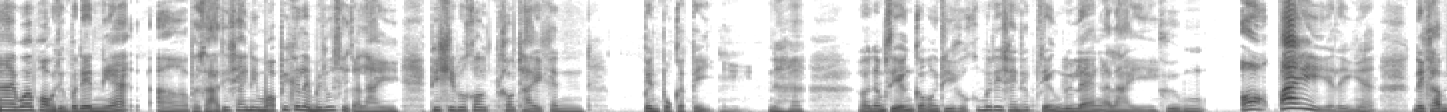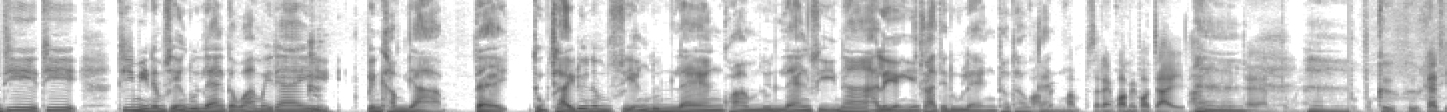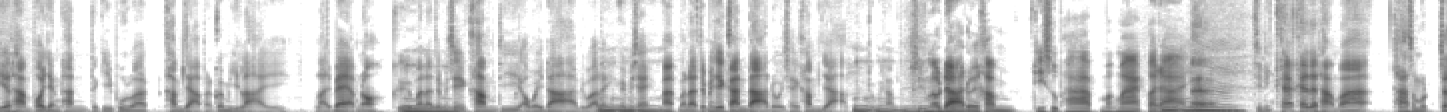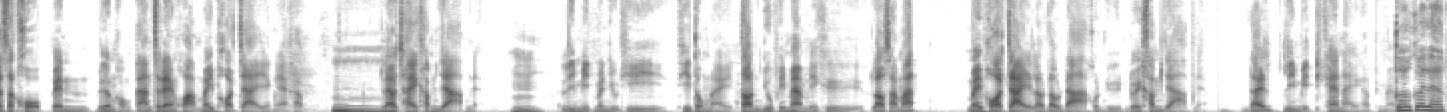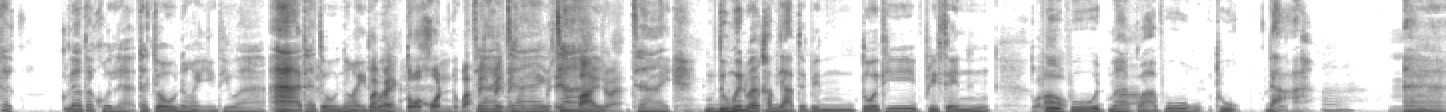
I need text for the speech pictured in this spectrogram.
ง่ายๆ ว่าพอมาถึงประเด็นเนี้ยอ่าภาษาที่ใช้ในม็อบพี่ก็เลยไม่รู้สึกอะไร พี่คิดว่าเขาเขาใช้กันเป็นปกติอืมนะฮะแล้ว น้ำเสียงก็บางทีเขาก็ไม่ได้ใช้น้ำเสียงรุนแรงอะไร คือออกไปอะไรอย่างเงี้ย ในคำที่ที่ที่มีน้ำเสียงรุนแรงแต่ว่าไม่ได้เป็นคำหยาบ แต่ถูกใช้ด้วยน้ำเสียงรุนแรง ความรุนแรงสีหน้าอะไรอย่างเงี้ยก็อาจจะดูแรงเท่าความๆกันเป็นความแสดงความไม่พอใจผ่านอ่าแทนถูกไหมฮะอ่าคือคือแค่ที่จะถามเพราะอย่างทันตะกี้พูดว่าคำหยาบมันก็มีหลาย หลายแบบเนาะคือมันอาจจะไม่ใช่คำที่เอาไว้ด่าหรืออะไรอืมเอ้ยไม่ใช่อืมอะมันอาจจะไม่ใช่การด่าโดยใช้คำหยาบอืมถูกไหมครับอืมซึ่งเราด่าโดยคำที่สุภาพมาก ๆก็ได้อืมเอออืมทีนี้แค่แค่จะถามว่าถ้าสมมติจะสโคบเป็นเรื่องของการแสดงความไม่พอใจอย่างเงี้ยครับอืมแล้วใช้คำหยาบเนี่ยอืมลิมิตมันอยู่ที่ที่ตรงไหน ตอนยุคพี่แหม่มนี่คือ เราสามารถไม่พอใจแล้วเราด่าคนอื่นด้วยคำหยาบเนี่ยได้ลิมิตแค่ไหนครับพี่แหม่มก็ก็แล้วแต่ แล้วแต่คนแหละ ถ้าโจหน่อยอย่างที่ว่า อ่า ถ้าโจหน่อยหแต่มายหว่ามายถึงตัวคนถูกปะไม่ใช่ไม่ไม่ใช่ใช่ไม่ใช่ใช่ฝ่ายใช่ไหมใช่อืมดูเหมือนว่าคำหยาบจะเป็นตัวที่พรีเซนต์ตัวเราผู้พูดมากอ่ากว่าผู้ถูกด่าอืมอืมอ่า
